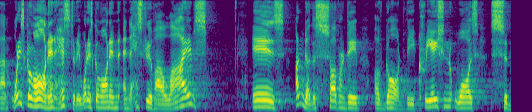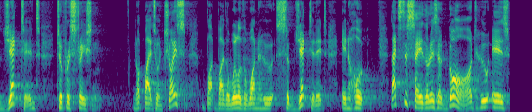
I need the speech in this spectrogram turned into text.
Um, what is going on in history, what is going on in, in the history of our lives, is under the sovereignty of God. The creation was subjected to frustration, not by its own choice, but by the will of the one who subjected it in hope. That's to say, there is a God who is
